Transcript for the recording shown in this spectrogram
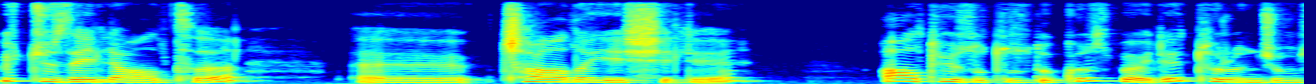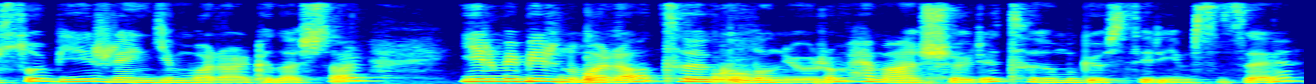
356 e, çağla yeşili. 639 böyle turuncumsu bir rengim var arkadaşlar. 21 numara tığ kullanıyorum. Hemen şöyle tığımı göstereyim size.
